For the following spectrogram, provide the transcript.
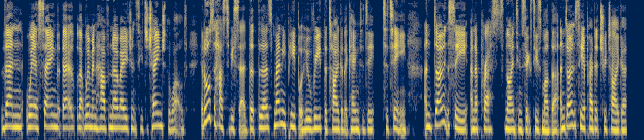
Then we're saying that that women have no agency to change the world. It also has to be said that there's many people who read The Tiger That Came to, tea to Tea and don't see an oppressed 1960s mother and don't see a predatory tiger,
